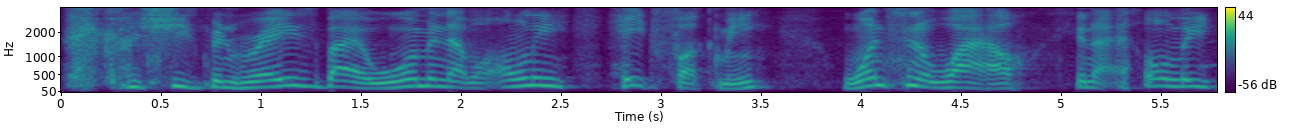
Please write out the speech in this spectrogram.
Because she's been raised by a woman that will only hate fuck me once in a while, and I only,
